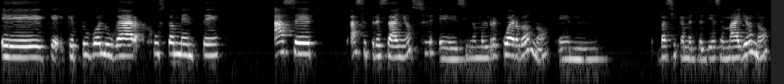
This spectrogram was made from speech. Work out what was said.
eh, que, tuvo lugar justamente hace, hace tres años, eh, si no me recuerdo, ¿no? En básicamente el 10 de mayo, ¿no?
